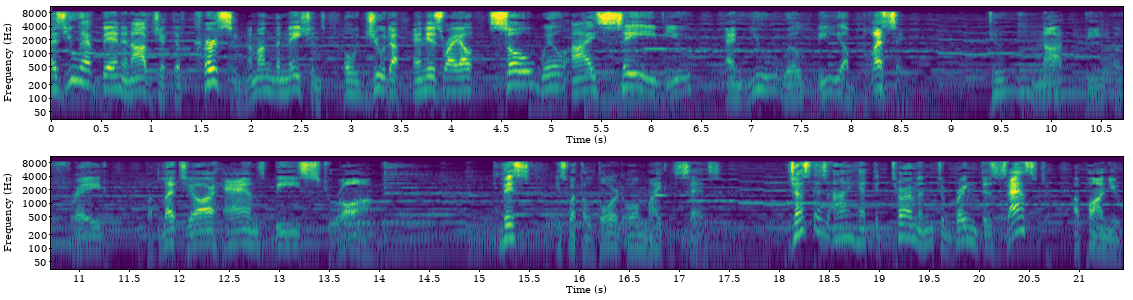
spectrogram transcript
As you have been an object of cursing among the nations, O Judah and Israel, so will I save you, and you will be a blessing. Do not be afraid, but let your hands be strong. This is what the Lord Almighty says. Just as I had determined to bring disaster upon you,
